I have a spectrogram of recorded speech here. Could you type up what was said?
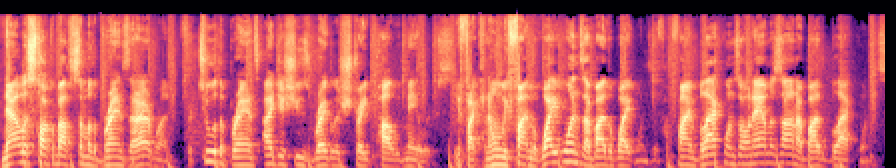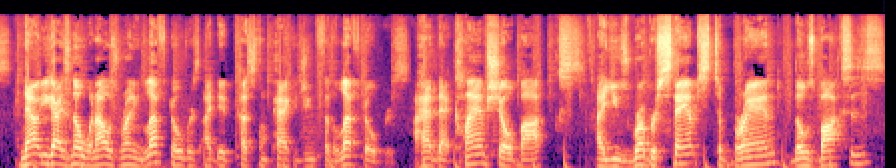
Now let's talk about some of the brands that I run. For two of the brands, I just use regular straight poly mailers. If I can only find the white ones, I buy the white ones. If I find black ones on Amazon, I buy the black ones. Now you guys know when I was running leftovers, I did custom packaging for the leftovers. I had that clamshell box I used rubber stamps to brand those boxes,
